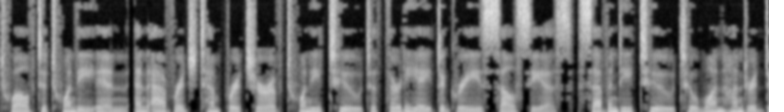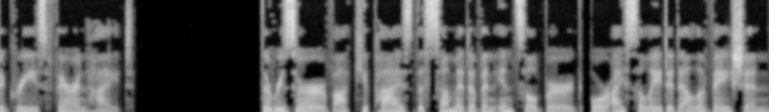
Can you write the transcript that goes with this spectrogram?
12 to 20 in and average temperature of 22 to 38 degrees Celsius 72 to 100 degrees Fahrenheit. The reserve occupies the summit of an Inselberg, or isolated elevation,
